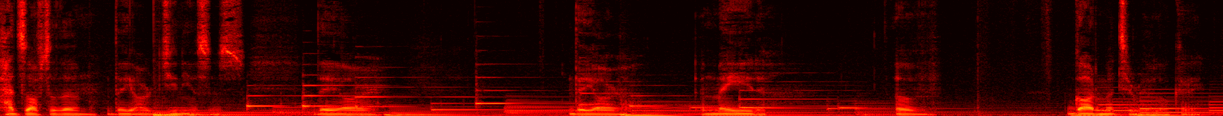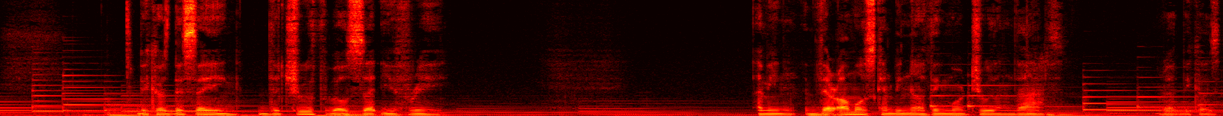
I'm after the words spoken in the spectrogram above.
hats off to them. They are geniuses. They are they are made of God material, okay? Because they're saying the truth will set you free. I mean, there almost can be nothing more true than that, right? Because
